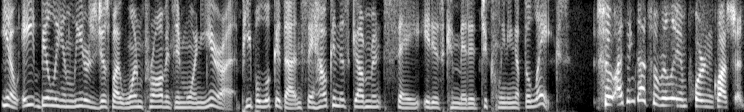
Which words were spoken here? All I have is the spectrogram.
you know, 8 billion liters just by one province in one year. Uh, people look at that and say, how can this government say it is committed to cleaning up the lakes? So I think that's a really important question.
